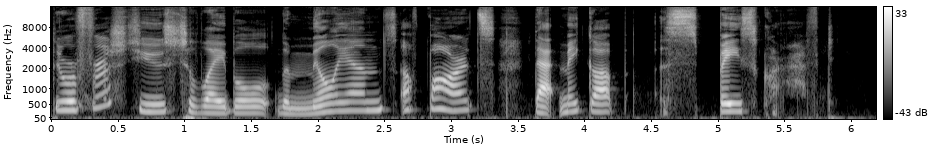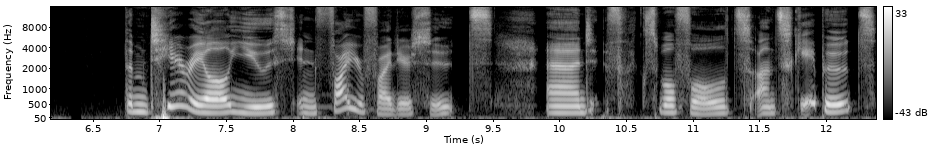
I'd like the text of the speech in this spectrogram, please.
They were first used to label the millions of parts that make up a spacecraft. The material used in firefighter suits and flexible folds on ski boots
